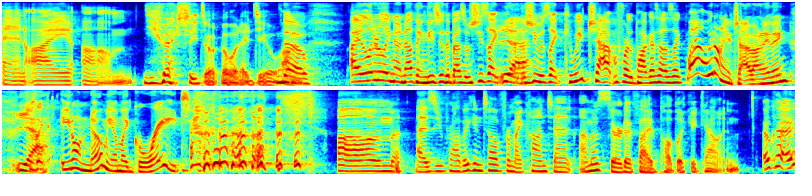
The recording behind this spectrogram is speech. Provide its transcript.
And I, um, you actually don't know what I do. No. Um, I literally know nothing. These are the best ones. She's like, Yeah. she was like, can we chat before the podcast? I was like, well, we don't need to chat about anything. Yeah. She's like, you don't know me. I'm like, great. um, as you probably can tell from my content, I'm a certified public accountant. okay.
